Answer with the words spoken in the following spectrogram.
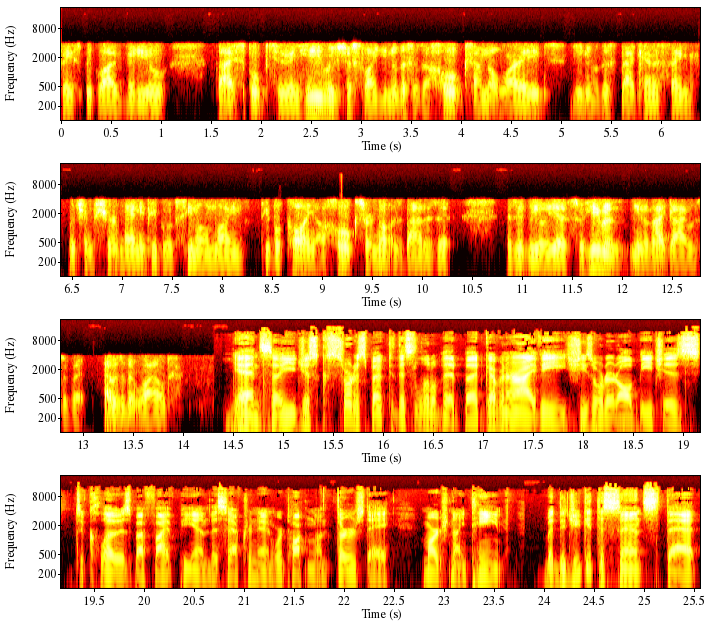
Facebook Live video that I spoke to, and he was just like, you know, this is a hoax. I'm not worried. You know, this that kind of thing, which I'm sure many people have seen online. People calling it a hoax are not as bad as it as it really is. So he was, you know, that guy was a bit that was a bit wild. Yeah, and so you just sort of spoke to this a little bit, but Governor Ivey, she's ordered all beaches to close by 5 p.m. this afternoon. We're talking on Thursday, March 19th. But did you get the sense that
